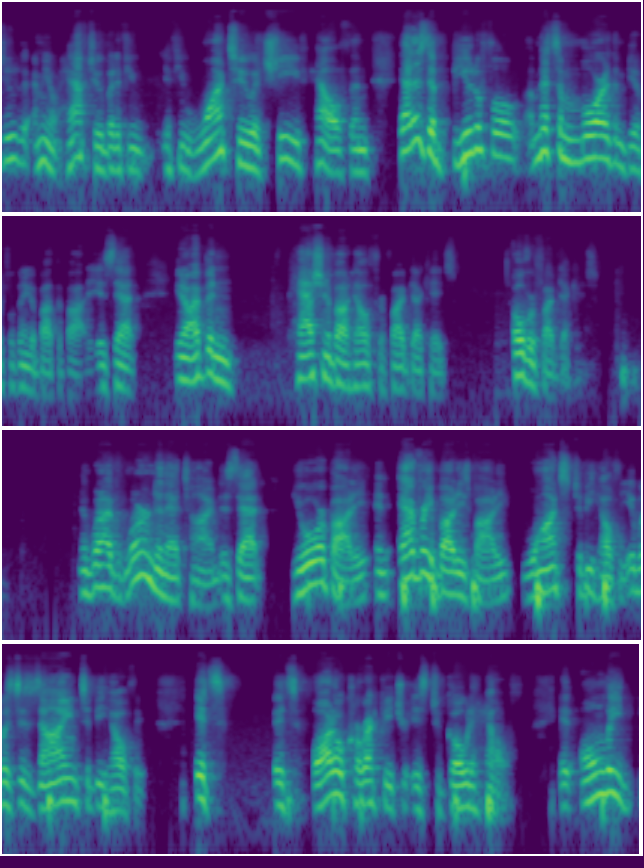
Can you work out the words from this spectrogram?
do i mean you don't have to but if you if you want to achieve health and that is a beautiful that's a more than beautiful thing about the body is that you know i've been passionate about health for five decades over five decades. And what i've learned in that time is that your body and everybody's body wants to be healthy. It was designed to be healthy. Its its autocorrect feature is to go to health. It only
